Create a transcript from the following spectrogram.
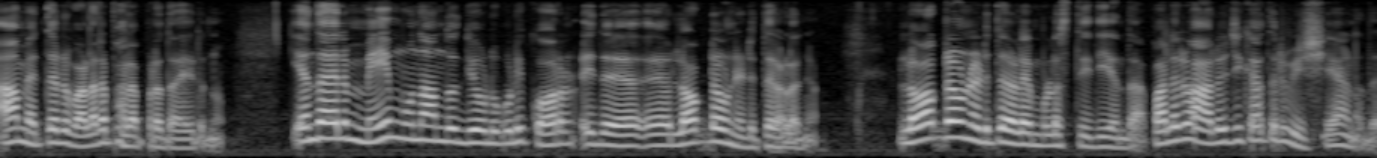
ആ മെത്തേഡ് വളരെ ഫലപ്രദമായിരുന്നു. എന്തായാലും മെയ് മൂന്നാം തീയതിയോടുകൂടി ക്വാറ ഇത് ലോക്ക്ഡൗൺ എടുത്തു കളഞ്ഞു. ലോക്ക്ഡൗൺ എടുത്തു കളയുമ്പോൾ സ്ഥിതി എന്താ? പലരും ആലോചിക്കാത്തൊരു വിഷയമാണത്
